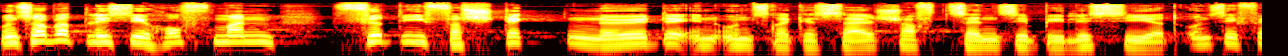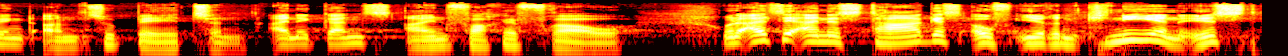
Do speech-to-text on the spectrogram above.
Und so wird Lissy Hoffmann für die versteckten Nöte in unserer Gesellschaft sensibilisiert und sie fängt an zu beten. Eine ganz einfache Frau. Und als sie eines Tages auf ihren Knien ist,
